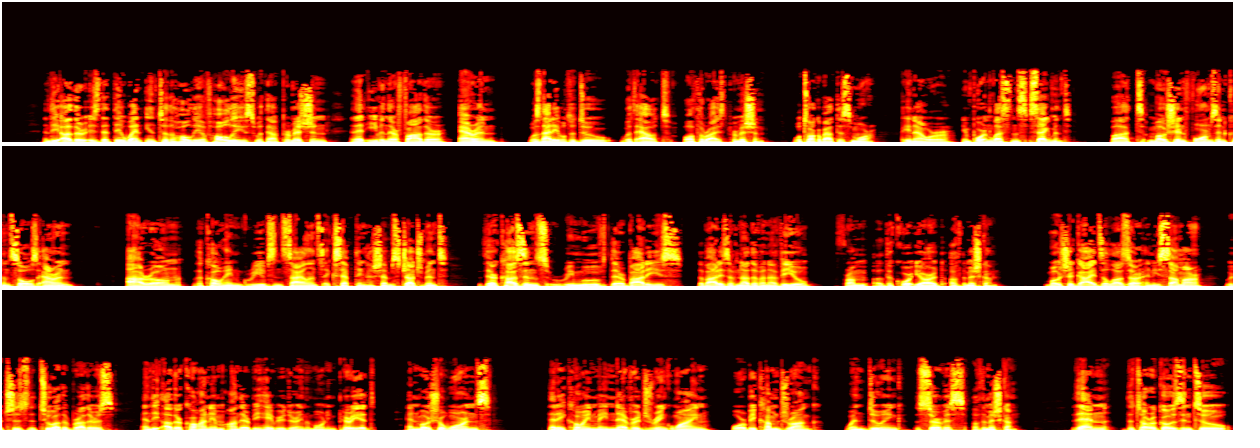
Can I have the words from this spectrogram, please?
and the other is that they went into the Holy of Holies without permission, and that even their father, Aaron, was not able to do without authorized permission. We'll talk about this more in our important lessons segment. But Moshe informs and consoles Aaron. Aaron, the Kohen, grieves in silence, accepting Hashem's judgment. Their cousins removed their bodies, the bodies of Nadav and Avihu, from the courtyard of the Mishkan. Moshe guides Elazar and Isamar, which is the two other brothers, and the other Kohanim on their behavior during the mourning period. And Moshe warns that a Kohen may never drink wine or become drunk when doing the service of the Mishkan. Then the Torah goes into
